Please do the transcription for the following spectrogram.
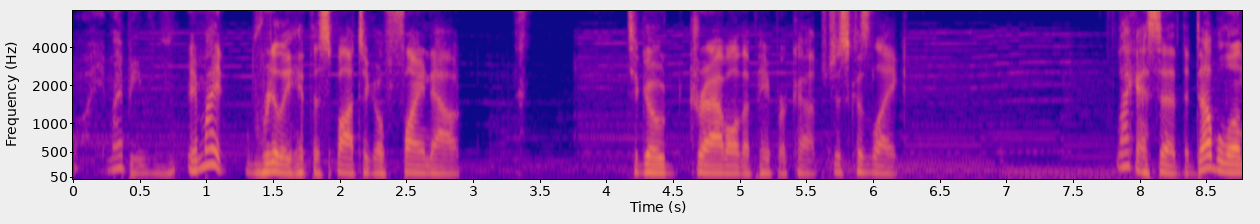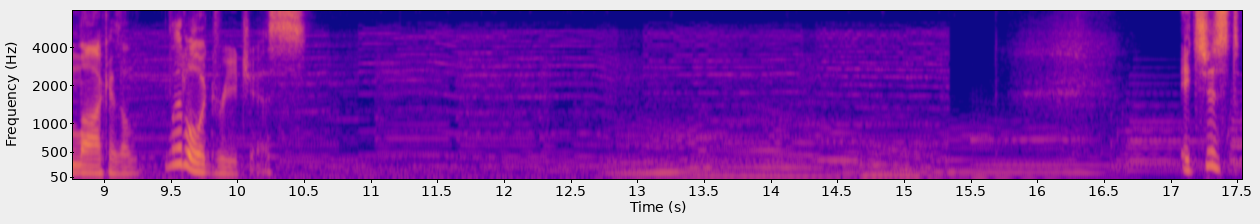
Boy, it might be it might really hit the spot to go find out to go grab all the paper cups just cuz like like I said, the double unlock is a little egregious. It's just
